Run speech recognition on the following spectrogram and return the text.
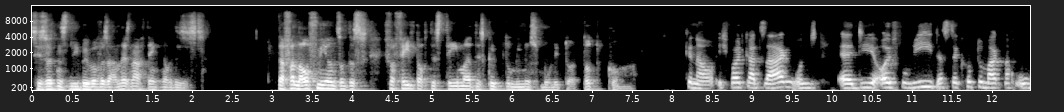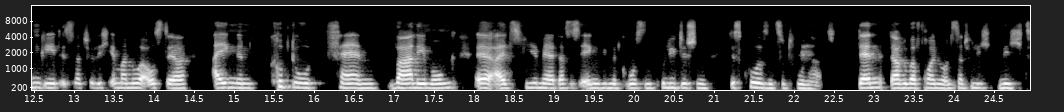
Sie sollten es lieber über was anderes nachdenken, aber das ist, da verlaufen wir uns und das verfehlt auch das Thema des crypto-monitor.com. Genau, ich wollte gerade sagen, und äh, die Euphorie, dass der Kryptomarkt nach oben geht, ist natürlich immer nur aus der eigenen Krypto-Fan-Wahrnehmung, äh, als vielmehr, dass es irgendwie mit großen politischen Diskursen zu tun hat. Denn darüber freuen wir uns natürlich nicht.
